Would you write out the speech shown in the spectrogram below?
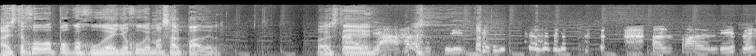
a este juego poco jugué, yo jugué más al pádel. A este, Ay, ya, sí. Al padre dice.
